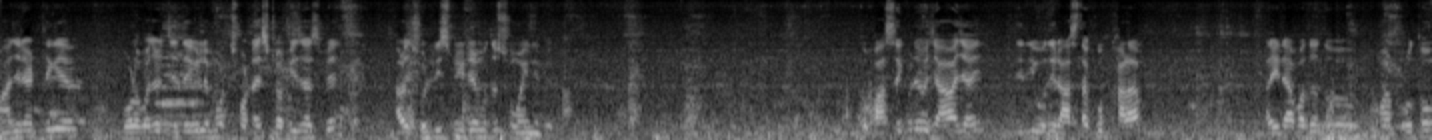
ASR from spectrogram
মাঝেরহাট থেকে বড় বাজার যেতে গেলে মোট ছটা স্টপেজ আসবে, আর ওই চল্লিশ মিনিটের মতো সময় নেবে। তো বাসে করেও যাওয়া যায়, যদি ওদের রাস্তা খুব খারাপ আর এটা আপাতত আমার প্রথম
